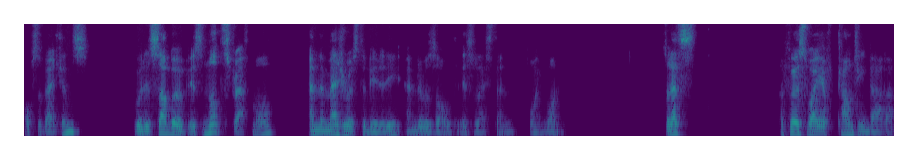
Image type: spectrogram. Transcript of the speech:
observations where the suburb is not Strathmore and the measure of turbidity and the result is less than 0.1. So that's the first way of counting data.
